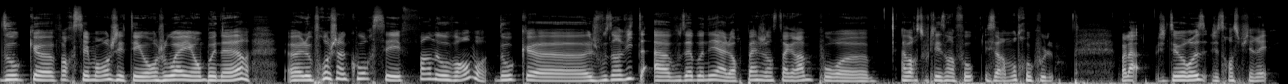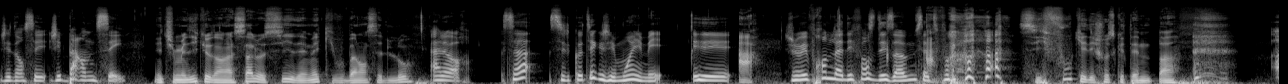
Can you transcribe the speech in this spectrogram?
Donc, euh, forcément, j'étais en joie et en bonheur. Euh, le prochain cours, c'est fin novembre. Donc, euh, je vous invite à vous abonner à leur page Instagram pour avoir toutes les infos. Et c'est vraiment trop cool. Voilà, j'étais heureuse, j'ai transpiré, j'ai dansé, j'ai bouncé. Et tu me dis que dans la salle aussi, il y a des mecs qui vous balançaient de l'eau. Alors, ça, c'est le côté que j'ai moins aimé. Et Ah. je vais prendre la défense des hommes cette fois. C'est fou qu'il y ait des choses que t'aimes pas.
